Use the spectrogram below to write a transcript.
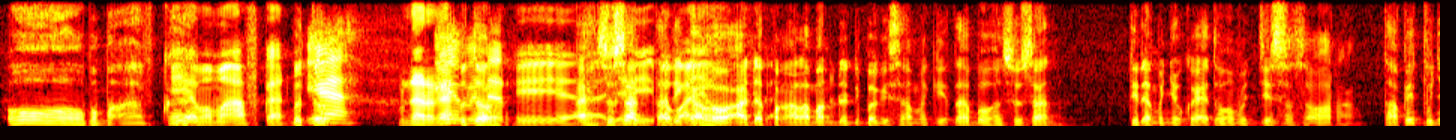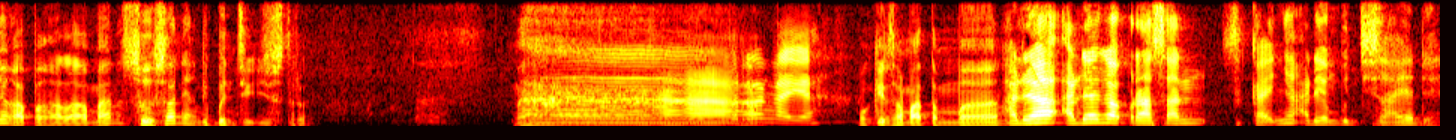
Oh, memaafkan. Iya, memaafkan. Betul. Iya. Benar kan? Iya, Betul. bener. Iya. eh Susan, jadi tadi kalau ada pengalaman udah dibagi sama kita bahwa Susan tidak menyukai atau membenci seseorang. Tapi punya nggak pengalaman Susan yang dibenci justru? Nah, Pernah nggak ya? mungkin sama teman Ada ada nggak perasaan kayaknya ada yang benci saya deh.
